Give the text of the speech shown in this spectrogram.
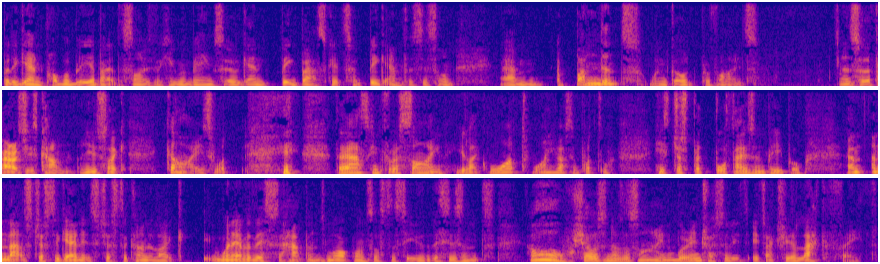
but again, probably about the size of a human being. So again, big baskets, so big emphasis on um, abundance when God provides. And so the Pharisees come, and you're just like, guys, what? They're asking for a sign. You're like, what? Why are you asking? What? He's just fed 4,000 people. Um, and that's just, again, it's just a kind of like, whenever this happens, Mark wants us to see that this isn't, oh, show us another sign. We're interested. It's, it's actually a lack of faith,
